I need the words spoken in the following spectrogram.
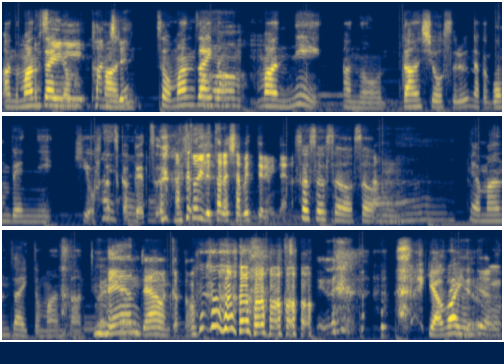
あの漫才の漫そう漫才あの漫にあの談笑する？なんかごんべんに火を2つ書くやつ、はいはいはい。人でただ喋ってるみたいな。そ うそうそうそう、あうん、ーいや漫才と漫談って言われて Man down かとやばいだろろ。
